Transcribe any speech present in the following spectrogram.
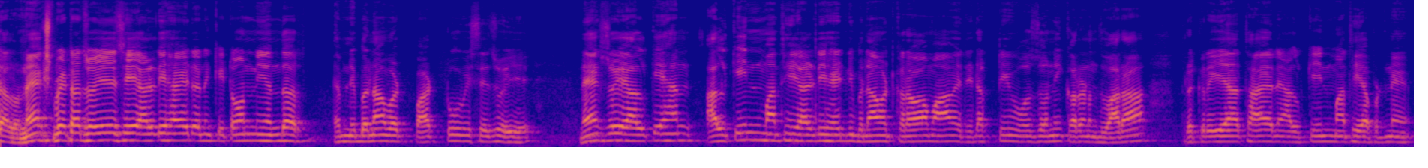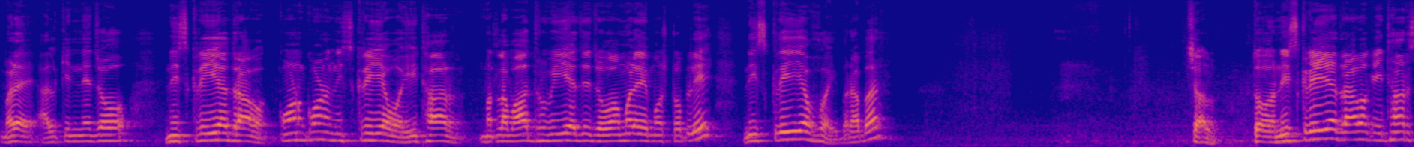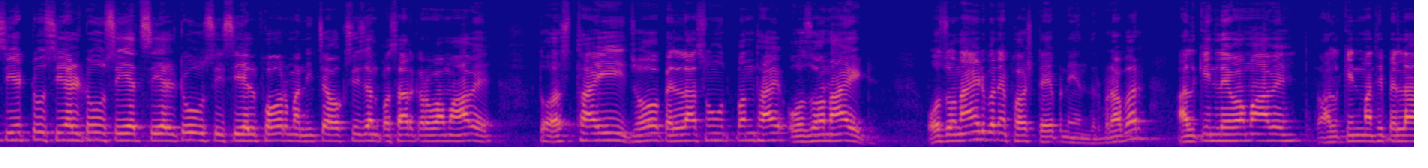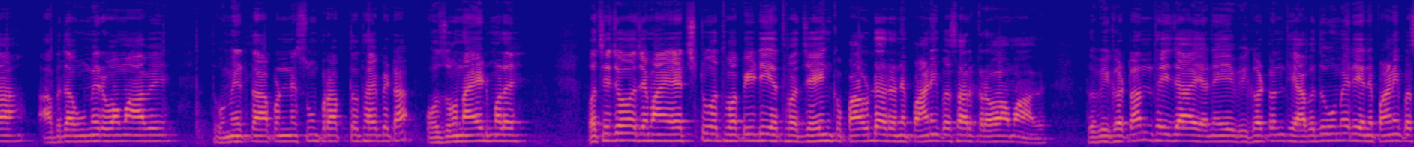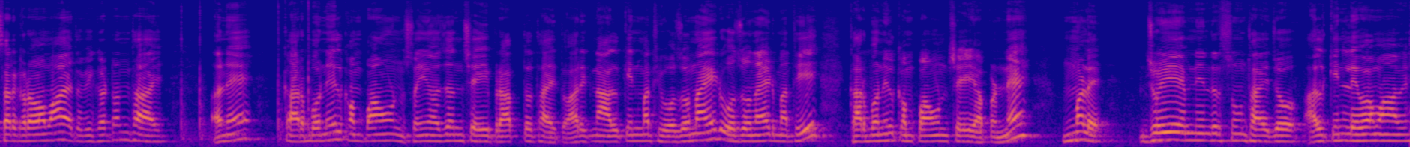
ચાલો નેક્સ્ટ બેટા જોઈએ છે આલ્ડીહાઇડ અને કિટોનની અંદર એમની બનાવટ પાર્ટ ટુ વિશે જોઈએ. નેક્સ્ટ જોઈએ આલ્કેહન, આલ્કિનમાંથી આલ્ડીહાઇડની બનાવટ કરવામાં આવે રિડક્ટિવ ઓઝોનીકરણ દ્વારા. પ્રક્રિયા થાય અને આલ્કિનમાંથી આપણને મળે. આલ્કિનને જો નિષ્ક્રિય દ્રાવક, કોણ કોણ નિષ્ક્રિય હોય? ઇથર મતલબ અધ્રુવીય જે જોવા મળે મોસ્ટ ઓફલી નિષ્ક્રિય હોય, બરાબર? ચાલો. તો નિષ્ક્રિય દ્રાવક ether CH two CL two CH CL two CCL ફોરમાં નીચે ઓક્સિજન પસાર કરવામાં આવે તો અસ્થાયી, જો પહેલાં શું ઉત્પન્ન થાય? ઓઝોનાઇડ. ઓઝોનાઇડ બને ફર્સ્ટ સ્ટેપની અંદર, બરાબર? આલ્કિન લેવામાં આવે, તો આલ્કિનમાંથી પહેલાં આ બધા ઉમેરવામાં આવે. તો ઉમેરતા આપણને શું પ્રાપ્ત થાય બેટા? ઓઝોનાઇડ મળે. પછી જો જેમાં એચ ટુ અથવા પીડી અથવા ઝેન્ક પાવડર અને પાણી પસાર કરવામાં આવે તો વિઘટન થઈ જાય અને એ વિઘટનથી આ બધું ઉમેરી અને પાણી પસાર કરવામાં આવે તો વિઘટન થાય અને કાર્બોનિલ કમ્પાઉન્ડ સંયોજન છે એ પ્રાપ્ત થાય. તો આ રીતના આલ્કિનમાંથી ઓઝોનાઇડ, ઓઝોનાઇડમાંથી કાર્બોનિલ કમ્પાઉન્ડ છે એ આપણને મળે. જોઈએ એમની અંદર શું થાય. જો આલ્કિન લેવામાં આવે,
